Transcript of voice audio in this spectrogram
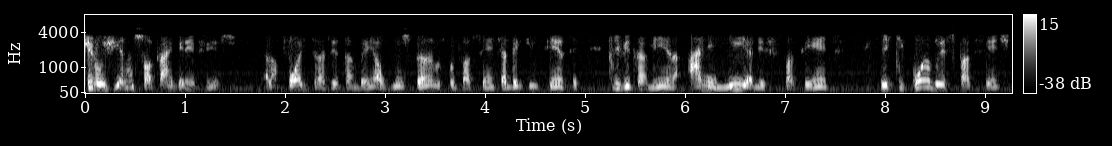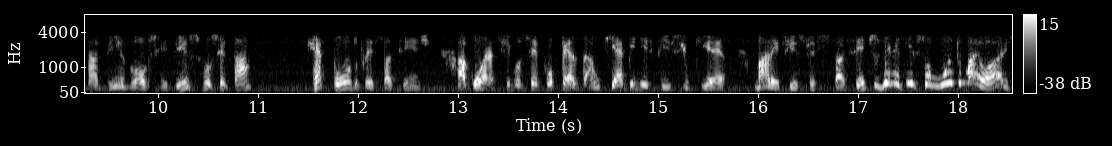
Cirurgia não só traz benefício, ela pode trazer também alguns danos para o paciente, a deficiência de vitamina, anemia nesses pacientes, e que quando esse paciente está vindo ao serviço, você está repondo para esse paciente. Agora, se você for pesar o que é benefício e o que é malefício para esses pacientes, os benefícios são muito maiores,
